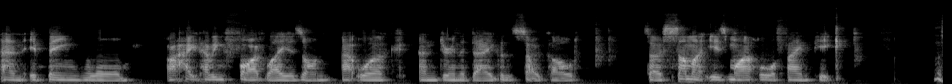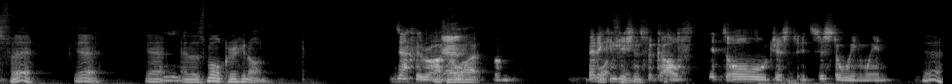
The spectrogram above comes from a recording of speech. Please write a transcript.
and it being warm. I hate having five layers on at work and during the day because it's so cold. So summer is my Hall of Fame pick. That's fair. Yeah, yeah. Mm. And there's more cricket on. Exactly right. Yeah. like, Better Watching. conditions for golf. It's all just it's just a win-win. yeah.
